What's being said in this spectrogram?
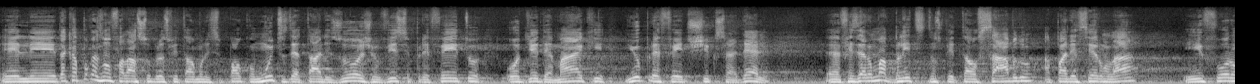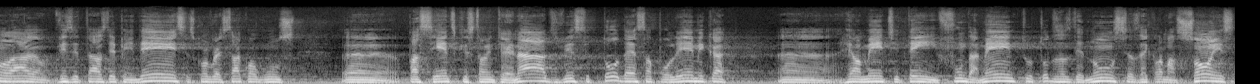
Ele, daqui a pouco nós vamos falar sobre o Hospital Municipal com muitos detalhes hoje. O vice-prefeito Odir Demarque e o prefeito Chico Sardelli eh, fizeram uma blitz no hospital sábado, apareceram lá e foram lá visitar as dependências, conversar com alguns eh, pacientes que estão internados, ver se toda essa polêmica ah, realmente tem fundamento, todas as denúncias, reclamações,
